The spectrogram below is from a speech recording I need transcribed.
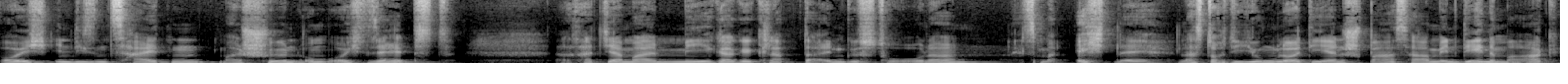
euch in diesen Zeiten mal schön um euch selbst. Das hat ja mal mega geklappt da in Güstrow, oder? Jetzt mal echt, ey. Lass doch die jungen Leute ihren Spaß haben. In Dänemark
